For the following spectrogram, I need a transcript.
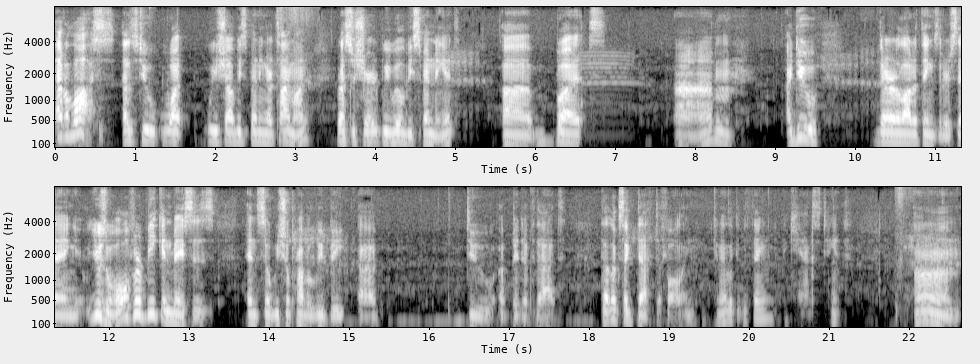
at a loss as to what we shall be spending our time on. Rest assured, we will be spending it. Uh, but um, I do. There are a lot of things that are saying usable for beacon bases, and so we shall probably be uh, do a bit of that. That looks like death to fallen. Can I look at the thing? I can't. Dang it. Um.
